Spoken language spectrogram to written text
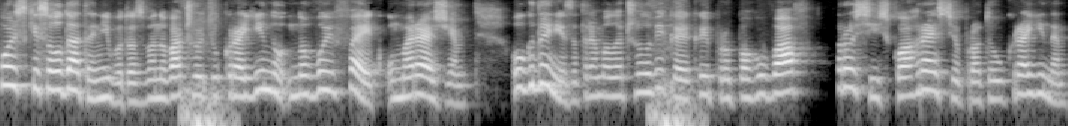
Польські солдати нібито звинувачують Україну новий фейк у мережі. У Гдині затримали чоловіка, який пропагував російську агресію проти України.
